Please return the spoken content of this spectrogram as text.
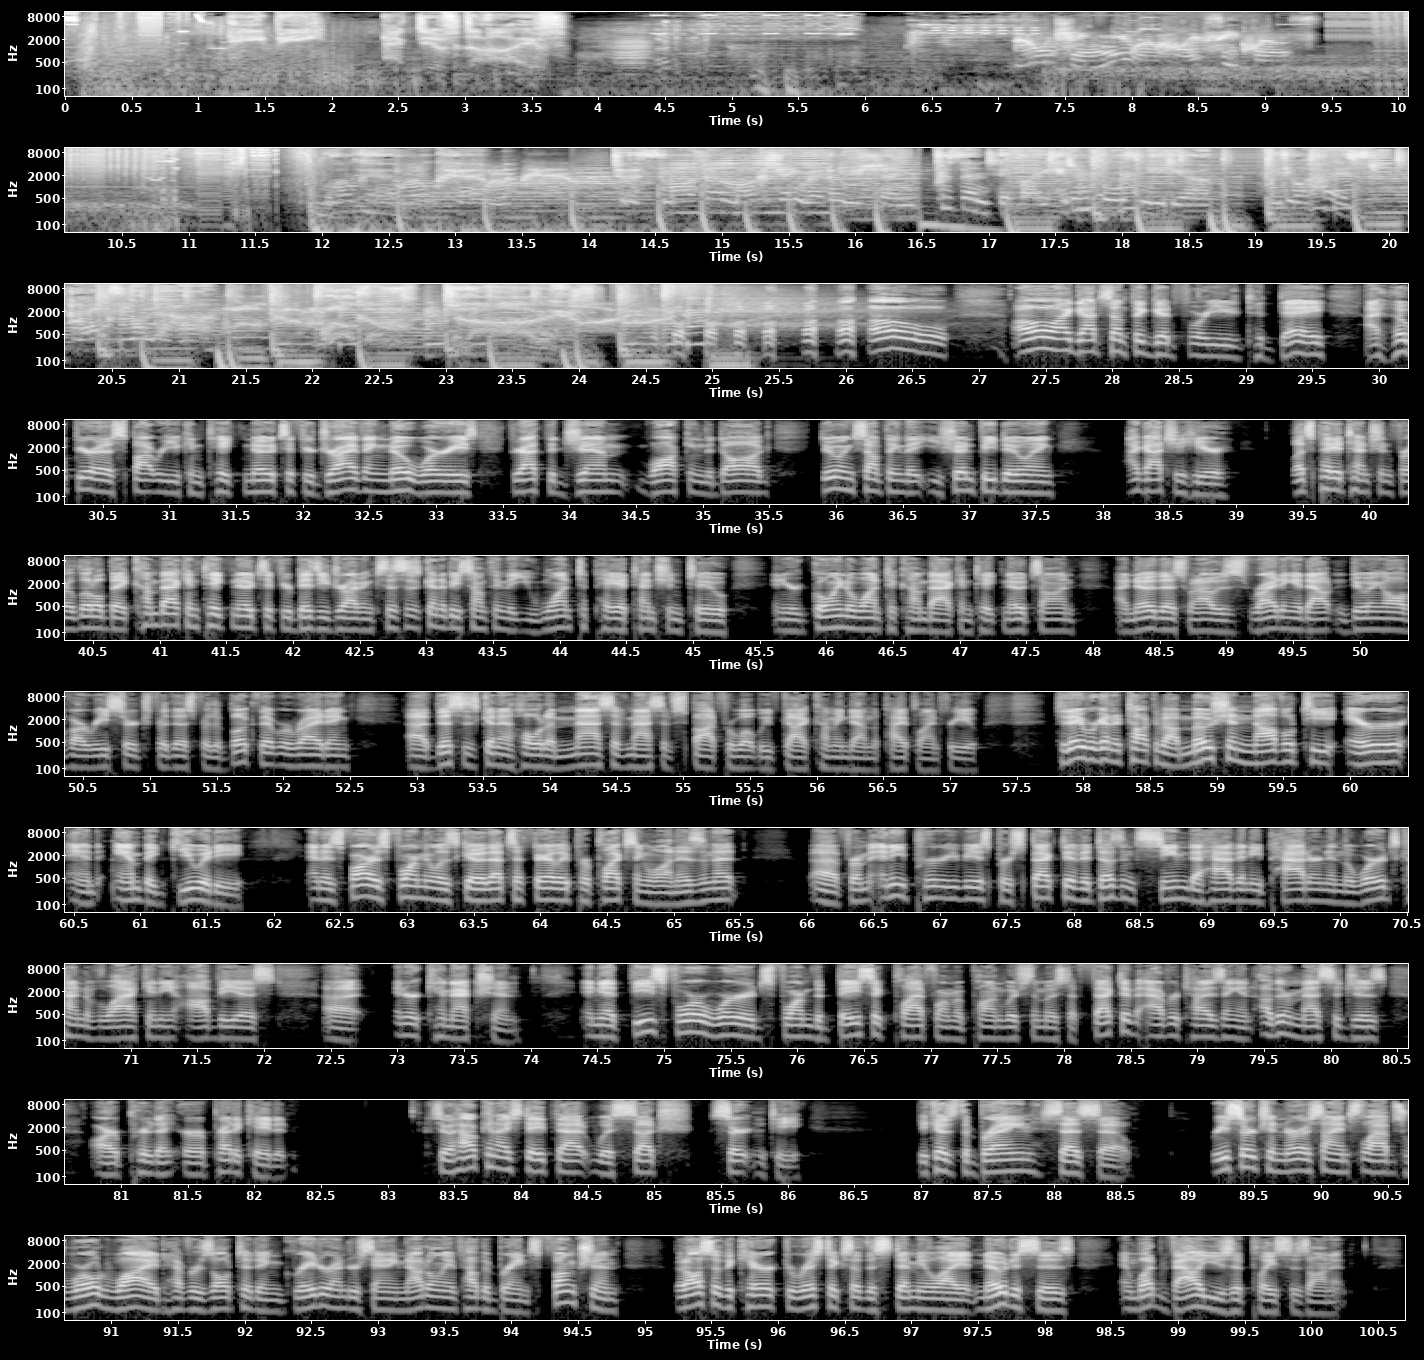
AB, active the hive. Launching neurohive sequence. Welcome, welcome to the Smarter Marketing Revolution, presented by Hidden Falls Media, with your host, oh, oh, I got something good for you today. I hope you're at a spot where you can take notes. If you're driving, no worries. If you're at the gym, walking the dog, doing something that you shouldn't be doing, I got you here. Let's pay attention for a little bit. Come back and take notes if you're busy driving, because this is going to be something that you want to pay attention to, and you're going to want to come back and take notes on. I know this when I was writing it out and doing all of our research for this, for the book that we're writing. Uh, this is going to hold a massive, massive spot for what we've got coming down the pipeline for you. Today, we're going to talk about motion, novelty, error, and ambiguity. And as far as formulas go, that's a fairly perplexing one, isn't it? Uh, from any previous perspective, it doesn't seem to have any pattern, and the words kind of lack any obvious uh, interconnection. And yet, these four words form the basic platform upon which the most effective advertising and other messages are, predi- are predicated. So, how can I state that with such certainty? Because the brain says so. Research in neuroscience labs worldwide have resulted in greater understanding not only of how the brains function, but also the characteristics of the stimuli it notices and what values it places on it.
